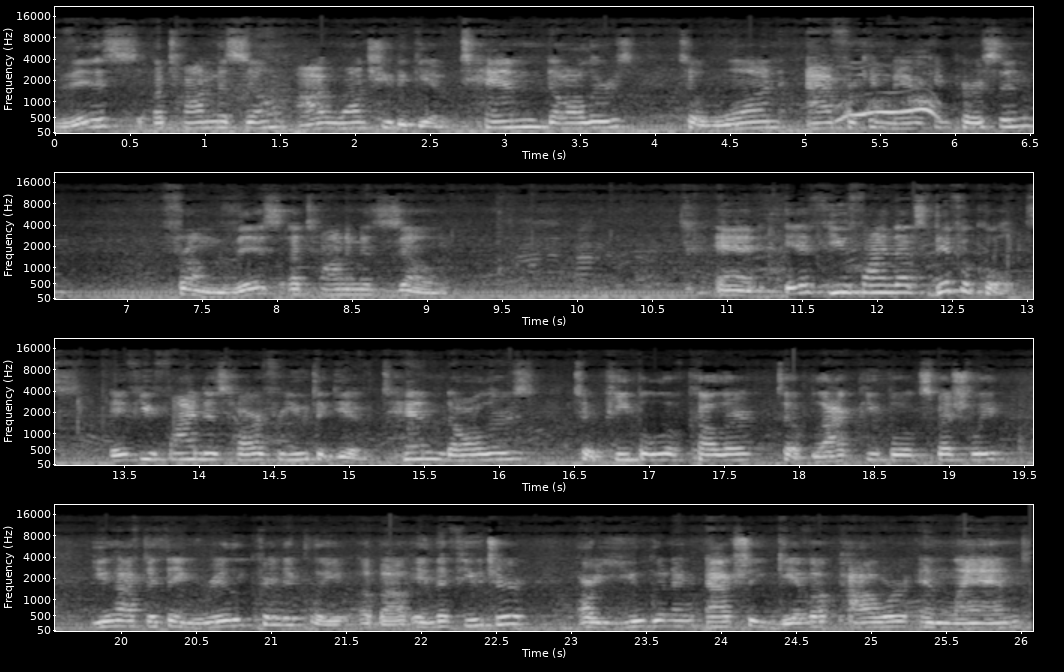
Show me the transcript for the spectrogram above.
this autonomous zone, I want you to give $10 to one African American person from this autonomous zone. And if you find that's difficult, if you find it's hard for you to give $10 to people of color, to black people especially, you have to think really critically about in the future are you going to actually give up power and land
